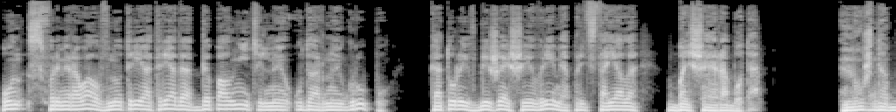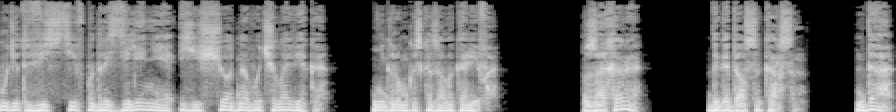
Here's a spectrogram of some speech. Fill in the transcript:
он сформировал внутри отряда дополнительную ударную группу, которой в ближайшее время предстояла большая работа. «Нужно будет ввести в подразделение еще одного человека», — негромко сказала Карифа. «Захара?» — догадался Карсон. «Да,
